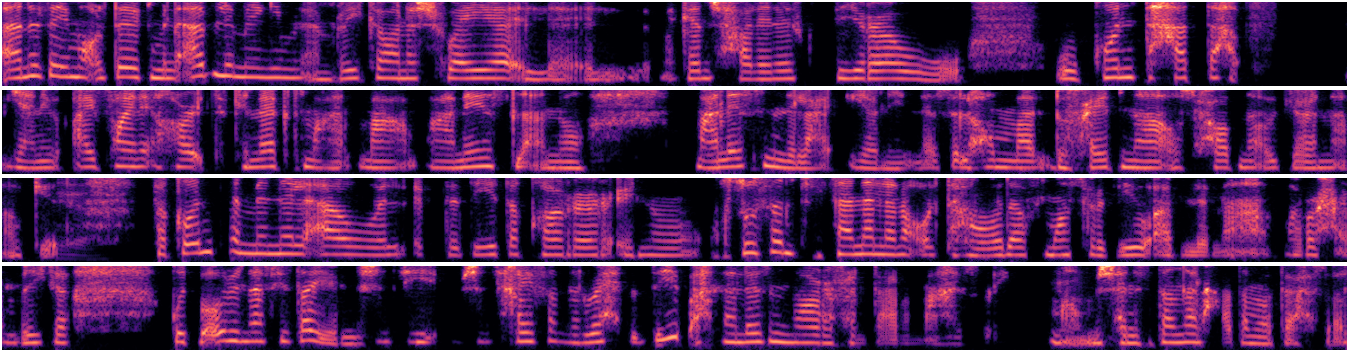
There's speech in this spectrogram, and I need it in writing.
أنا زي ما قلت لك من قبل ما أجي من أمريكا وأنا شوية اللي, اللي ما كانش حوالي ناس كتيرة و... وكنت حتى يعني I find it hard to connect مع مع مع ناس لأنه مع ناس من الع... يعني الناس اللي هم دفعتنا أو أصحابنا أو جيراننا أو كده. Yeah. فكنت من الأول ابتديت أقرر إنه خصوصا في السنة اللي أنا قلت هقعدها في مصر دي وقبل ما أروح أمريكا كنت بقول لنفسي طيب مش انت مش انت خايفة من الوحدة دي؟ يبقى إحنا لازم نعرف نتعامل معاها إزاي. ما مش هنستنى لحد ما تحصل.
